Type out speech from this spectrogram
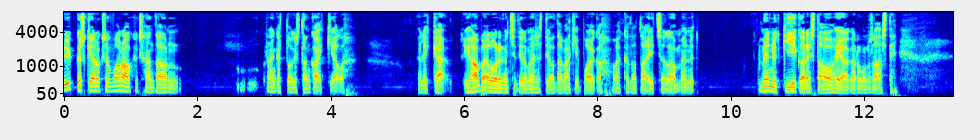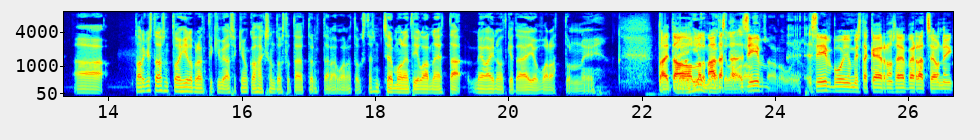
ykköskierroksen varaukseksi häntä on ränkätty oikeastaan kaikkialla. Eli ihan peluri nyt sitten ilmeisesti on tämäkin poika, vaikka tota itsellä on mennyt, mennyt kiikarista ohi aika runsaasti. Ää, tarkistaa nyt toi Hilbrandtikin vielä, sekin on 18 täyttänyt tänä vuonna. Onko tässä nyt semmoinen tilanne, että ne ainoat, ketä ei ole varattu, niin Taitaa ei, olla. Mä tästä Siv, Bujumista kerron sen verran, että se on niin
